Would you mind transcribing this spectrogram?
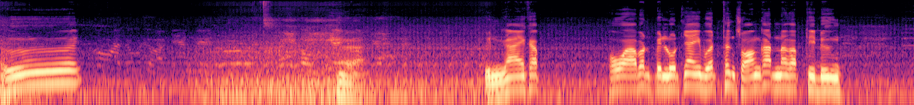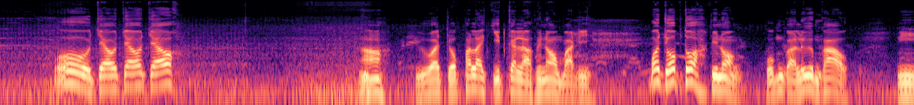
เอ้ย ขึ้นง่ายครับ เพราะว่ามันเป็นรถใหญ่เบิดทั้งสองคันนะครับ ที่ดึง โอ้เจ้าเจ้าเจ้าเอาถือว่าจบภารกิจกันแล้วพี่น้องบาดนี้บ่จบตัวพี่น้อง ผมก็ลืมข้าวนี่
